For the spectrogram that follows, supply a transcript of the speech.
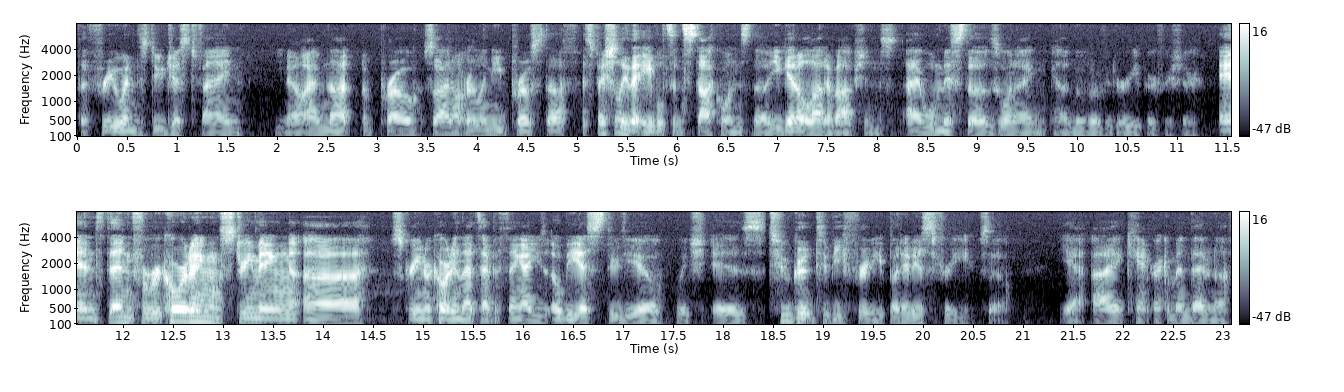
the free ones do just fine. You know, I'm not a pro, so I don't really need pro stuff. Especially the Ableton stock ones, though. You get a lot of options. I will miss those when I uh, move over to Reaper for sure. And then for recording, streaming, uh, screen recording, that type of thing, I use OBS Studio, which is too good to be free, but it is free, so yeah, I can't recommend that enough.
